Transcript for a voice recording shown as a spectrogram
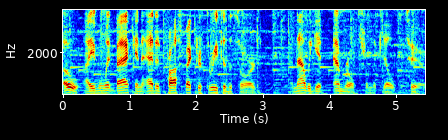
Oh, I even went back and added Prospector 3 to the sword, and now we get emeralds from the kills too.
